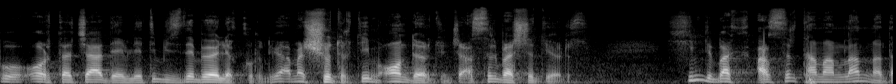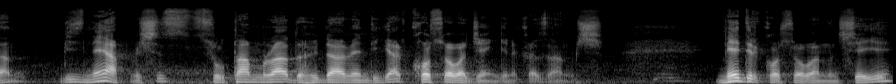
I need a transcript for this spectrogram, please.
Bu Orta Çağ Devleti bizde böyle kuruluyor ama şudur değil mi? 14. asır başı diyoruz. Şimdi bak asır tamamlanmadan biz ne yapmışız? Sultan Murad-ı Hüdavendigar Kosova cengini kazanmış. Nedir Kosova'nın şeyi?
